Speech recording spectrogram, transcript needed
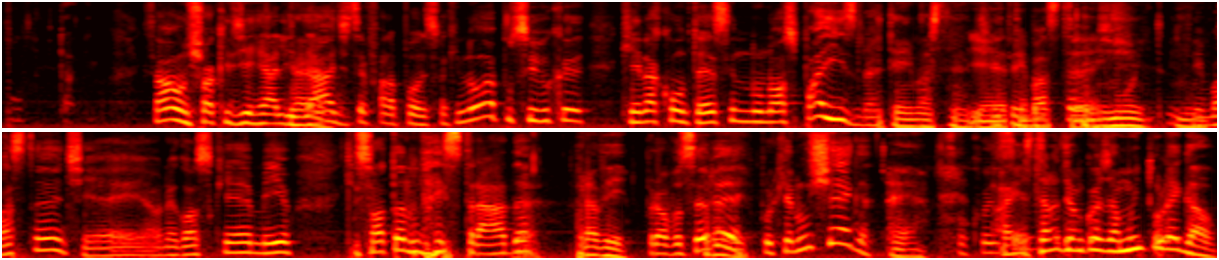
puta. Sabe um choque de realidade? É. Você fala, pô, isso aqui não é possível que, que ainda acontece no nosso país, né? tem bastante. Yeah, tem, tem, bastante. Tem muito, muito. Tem bastante. É, é um negócio que é meio. que só estando na estrada. É. Pra ver. Pra você pra ver, ver, porque não chega. É. A estrada tem uma coisa muito legal.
